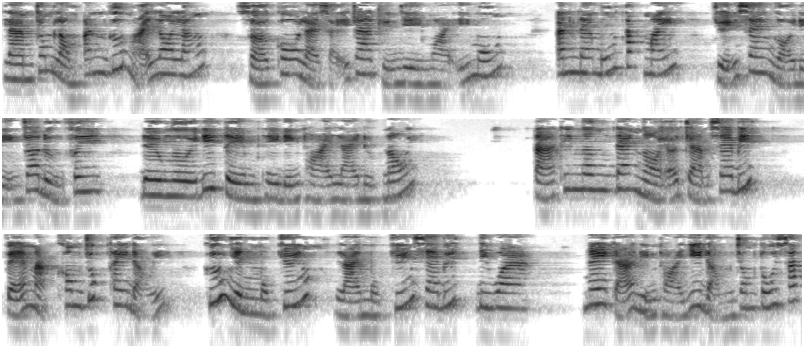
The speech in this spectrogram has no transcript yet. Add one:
làm trong lòng anh cứ mãi lo lắng, sợ cô lại xảy ra chuyện gì ngoài ý muốn. Anh đang muốn tắt máy, chuyển sang gọi điện cho Đường Phi, đều người đi tìm thì điện thoại lại được nói. Tạ Thiên Ngân đang ngồi ở trạm xe buýt, vẻ mặt không chút thay đổi, cứ nhìn một chuyến lại một chuyến xe buýt đi qua. Ngay cả điện thoại di động trong túi sách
